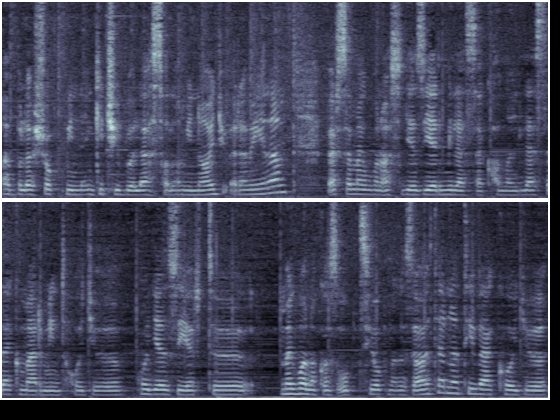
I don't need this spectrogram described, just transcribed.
ebből a sok minden kicsiből lesz valami nagy, remélem. Persze megvan az, hogy ezért mi leszek, ha nagy leszek, mármint hogy, hogy ezért megvannak az opciók, meg az alternatívák, hogy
